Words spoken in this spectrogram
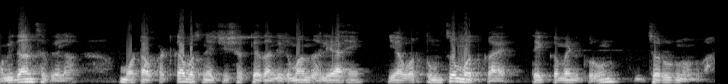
विधानसभेला मोठा फटका बसण्याची शक्यता निर्माण झाली आहे. यावर तुमचं मत काय ते कमेंट करून जरूर नोंदवा.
